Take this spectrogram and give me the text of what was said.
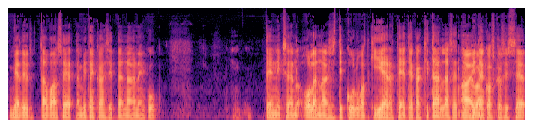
mietityttää vaan se, että mitenköhän sitten nämä niinku tennikseen olennaisesti kuuluvat kierteet ja kaikki tällaiset, Aivan. miten, koska siis se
